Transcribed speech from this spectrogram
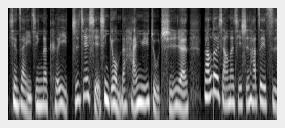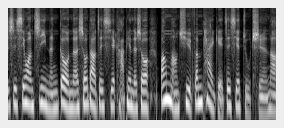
现在已经呢可以直接写信给我们的韩语主持人。那乐祥呢，其实他这一次是希望志毅能够呢收到这些卡片的时候，帮忙去分派给这些主持人呢。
